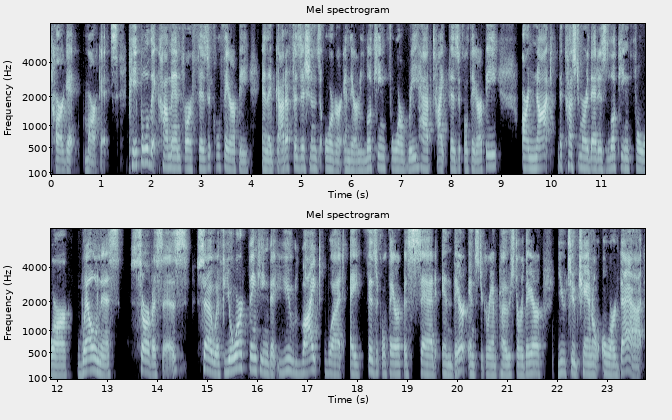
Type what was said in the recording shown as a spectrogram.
target markets. People that come in for physical therapy and they've got a physician's order and they're looking for rehab type physical therapy are not the customer that is looking for wellness services. So if you're thinking that you liked what a physical therapist said in their Instagram post or their YouTube channel or that,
